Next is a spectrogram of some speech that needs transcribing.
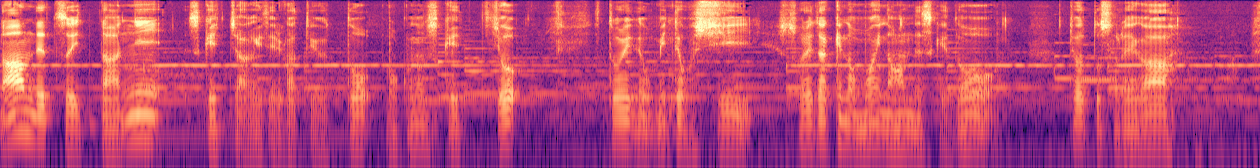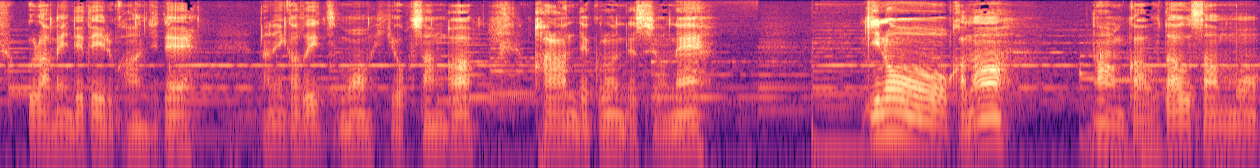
なんでツイッターにスケッチを上げてるかというと、僕のスケッチを一人でも見てほしい、それだけの思いなんですけど、ちょっとそれが裏目に出ている感じで、何かといつもひよこさんが絡んでくるんですよね。昨日かななんか歌うさんも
